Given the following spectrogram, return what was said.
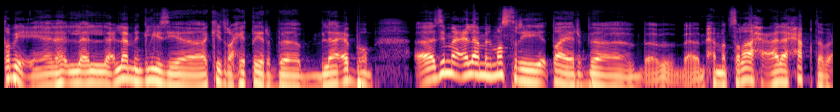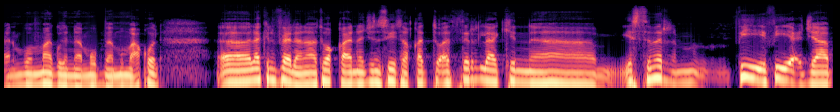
طبيعي. الإعلام الإنجليزي أكيد راح يطير بلاعبهم. زي ما الاعلام المصري طاير بمحمد صلاح على حق طبعا. ما أقول إنه مو مو معقول. لكن فعلا أتوقع أن جنسيته قد تؤثر لكن يستمر في في إعجاب.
